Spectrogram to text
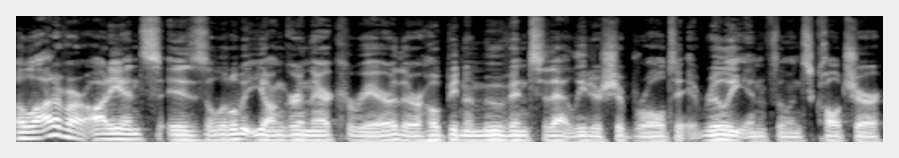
a lot of our audience is a little bit younger in their career. They're hoping to move into that leadership role to really influence culture.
